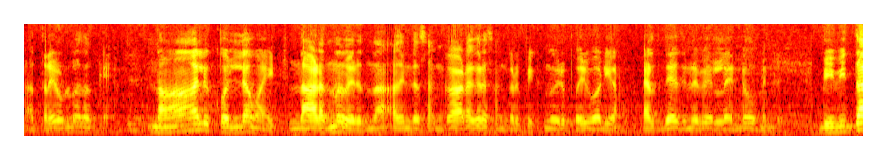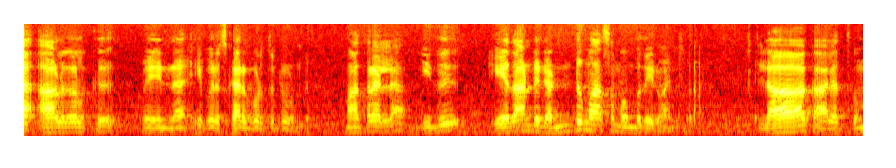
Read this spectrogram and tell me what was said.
അത്രയേ ഉള്ളൂ അതൊക്കെ. നാല് കൊല്ലമായിട്ട് നടന്നു വരുന്ന അതിന്റെ സംഘാടകരെ സംഘടിപ്പിക്കുന്ന ഒരു പരിപാടിയാണ്. അദ്ദേഹത്തിന്റെ പേരിൽ എൻഡോമെന്റ് വിവിധ ആളുകൾക്ക് പിന്നെ ഈ പുരസ്കാരം കൊടുത്തിട്ടുമുണ്ട്. മാത്രമല്ല ഇത് ഏതാണ്ട് രണ്ട് മാസം മുമ്പ് തീരുമാനിച്ചതാണ്. എല്ലാ കാലത്തും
